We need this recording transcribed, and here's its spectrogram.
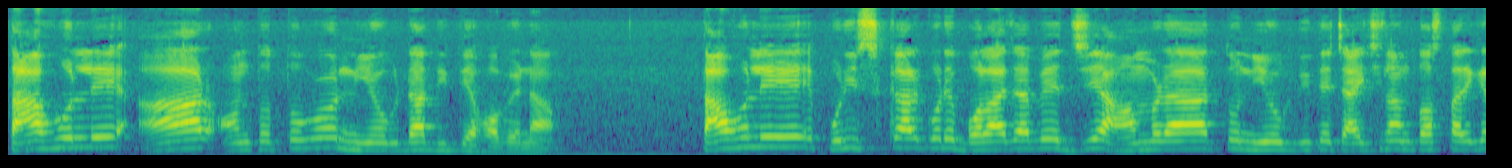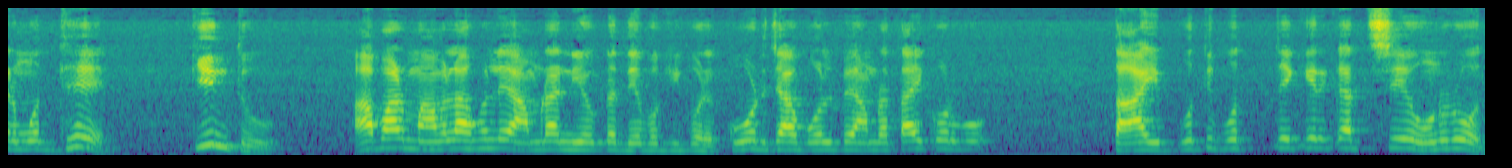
তাহলে আর অন্তত নিয়োগটা দিতে হবে না। তাহলে পরিষ্কার করে বলা যাবে যে আমরা তো নিয়োগ দিতে চাইছিলাম দশ তারিখের মধ্যে, কিন্তু আবার মামলা হলে আমরা নিয়োগটা দেব কী করে? কোর্ট যা বলবে আমরা তাই করব। তাই প্রতি প্রত্যেকের কাছে অনুরোধ,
